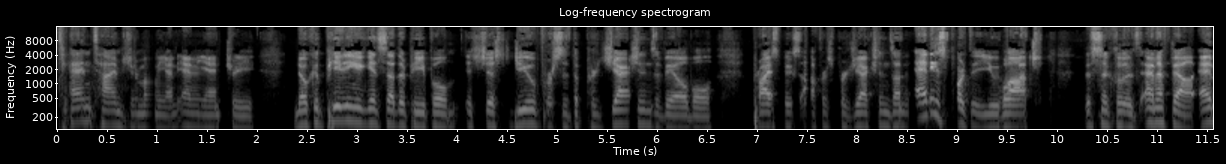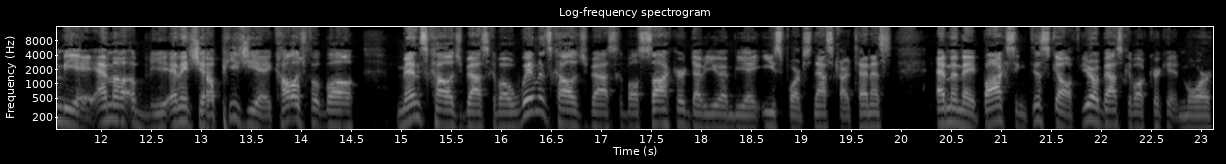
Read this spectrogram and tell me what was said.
10 times your money on any entry. No competing against other people. It's just you versus the projections available. Prize Picks offers projections on any sport that you watch. This includes NFL, NBA, MLB, NHL, PGA, college football, men's college basketball, women's college basketball, soccer, WNBA, esports, NASCAR, tennis, MMA, boxing, disc golf, Euro basketball, cricket, and more.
